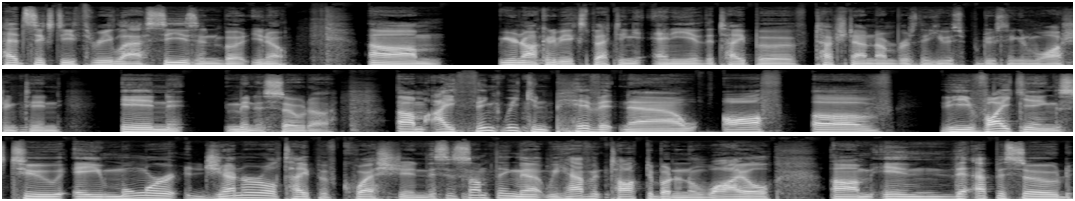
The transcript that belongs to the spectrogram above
had 63 last season. But, you know, um, you're not going to be expecting any of the type of touchdown numbers that he was producing in Washington in Minnesota. Um, I think we can pivot now off of the Vikings to a more general type of question. This is something that we haven't talked about in a while. Um, in the episode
